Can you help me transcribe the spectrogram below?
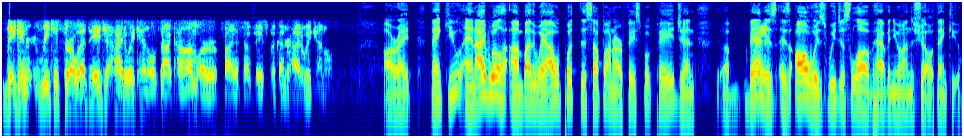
They can reach us through our webpage at hideawaykennels.com or find us on Facebook under Hideaway Kennels. All right. Thank you. And I will, um, by the way, I will put this up on our Facebook page. And uh, Ben, as, as always, we just love having you on the show. Thank you.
